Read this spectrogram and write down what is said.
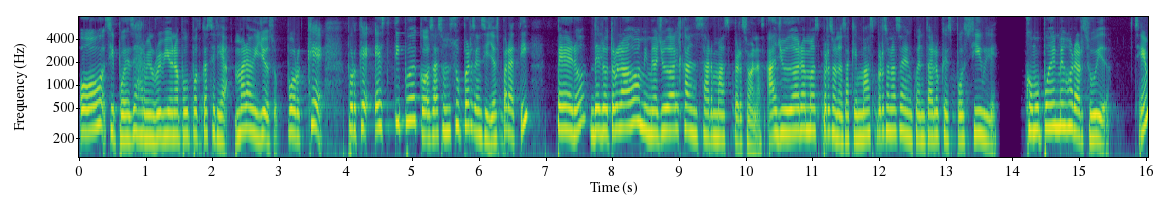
O si puedes dejarme un review en Apple Podcast sería maravilloso. ¿Por qué? Porque este tipo de cosas son súper sencillas para ti, pero del otro lado a mí me ayuda a alcanzar más personas, a ayudar a más personas, a que más personas se den cuenta de lo que es posible, cómo pueden mejorar su vida, ¿sí?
